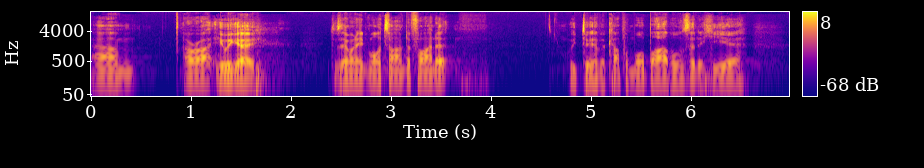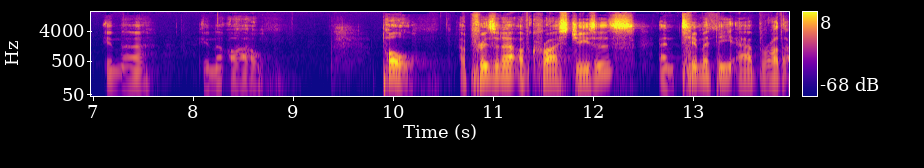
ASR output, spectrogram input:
Um, all right, here we go. Does anyone need more time to find it? We do have a couple more Bibles that are here in the in the aisle. Paul, a prisoner of Christ Jesus, and Timothy, our brother,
